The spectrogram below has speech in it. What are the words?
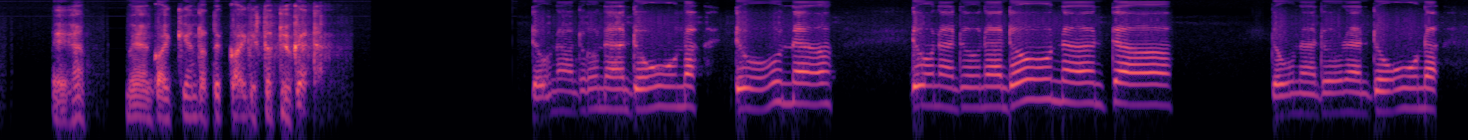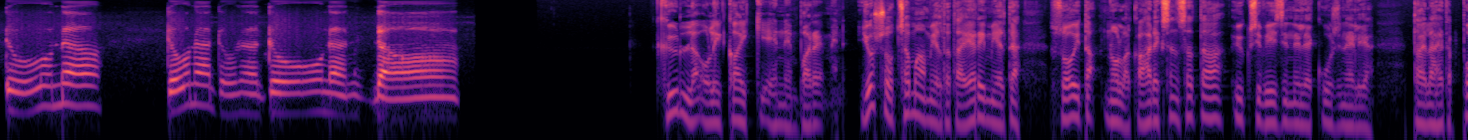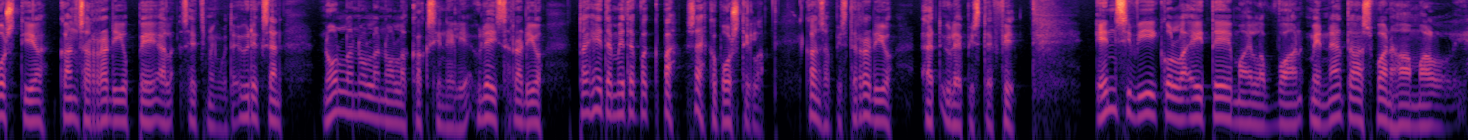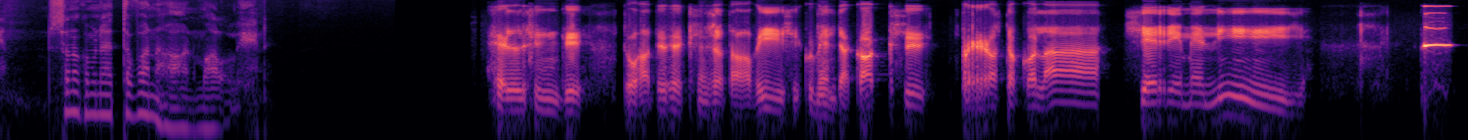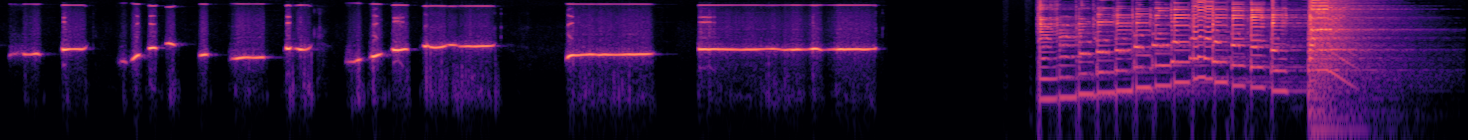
eihän meidän kaikkien tarvitse kaikista tykätä. Dona, dona, dona, dona, dona, dona, dona, da. Dona, dona, dona, dona, dona, dona, dona, da. Kyllä oli kaikki ennen paremmin. Jos oot samaa mieltä tai eri mieltä, soita 0800 15464 tai lähetä postia Kansanradio PL 79 00024 Yleisradio tai heitä meitä vaikkapa sähköpostilla kansan.radio at yle.fi. Ensi viikolla ei teemailla, vaan mennään taas vanhaan malliin. Sanonko minä, että vanhaan malliin? Helsinki 1952. Protokola seremoni.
